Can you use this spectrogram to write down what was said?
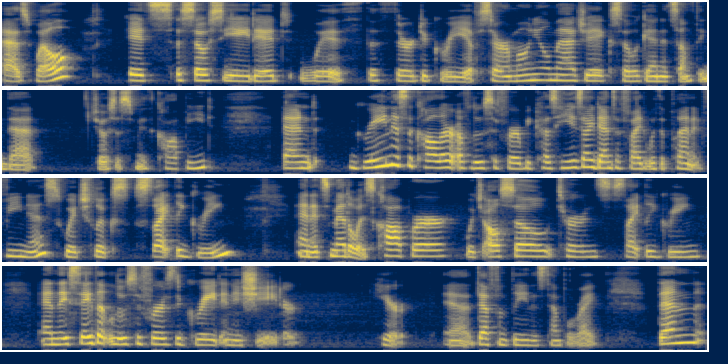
as well. It's associated with the third degree of ceremonial magic. So, again, it's something that Joseph Smith copied. And green is the color of Lucifer because he is identified with the planet Venus, which looks slightly green. And its metal is copper, which also turns slightly green. And they say that Lucifer is the great initiator here, uh, definitely in this temple, right? Then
